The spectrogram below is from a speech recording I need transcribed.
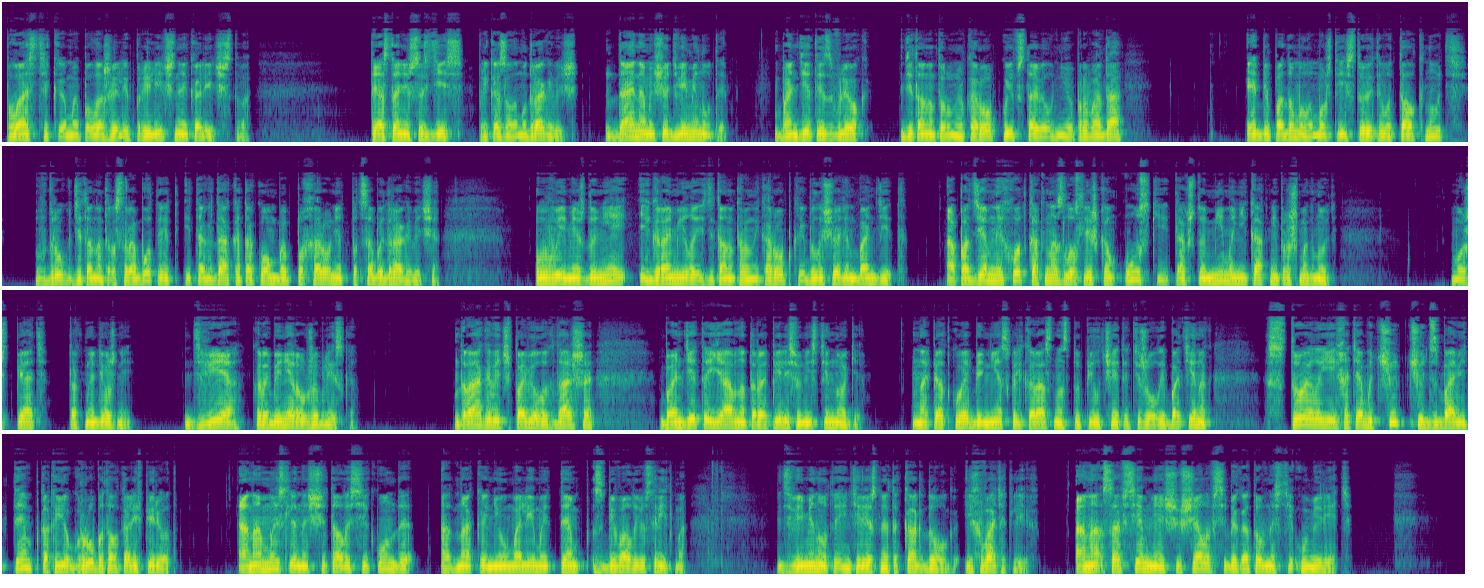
Пластика мы положили приличное количество. «Ты останешься здесь», — приказал ему Драгович. «Дай нам еще две минуты». Бандит извлек детонаторную коробку и вставил в нее провода. Эбби подумала, может, ей стоит его толкнуть. Вдруг детонатор сработает, и тогда катакомбы похоронят под собой Драговича. Увы, между ней и громилой с детонаторной коробкой был еще один бандит. А подземный ход, как назло, слишком узкий, так что мимо никак не прошмыгнуть. Может, пять? Так надежней. Две. Карабинеры уже близко. Драгович повел их дальше. Бандиты явно торопились унести ноги. На пятку Эбби несколько раз наступил чей-то тяжелый ботинок. Стоило ей хотя бы чуть-чуть сбавить темп, как ее грубо толкали вперед. Она мысленно считала секунды, однако неумолимый темп сбивал ее с ритма — Две минуты, интересно, это как долго? И хватит ли их? Она совсем не ощущала в себе готовности умереть.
